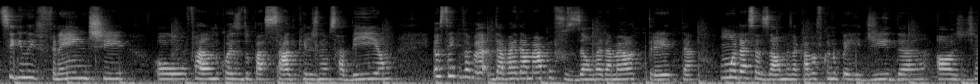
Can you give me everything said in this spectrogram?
seguindo em frente ou falando coisas do passado que eles não sabiam. Eu sei que vai, vai dar maior confusão, vai dar maior treta. Uma dessas almas acaba ficando perdida. Ó, oh, gente,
